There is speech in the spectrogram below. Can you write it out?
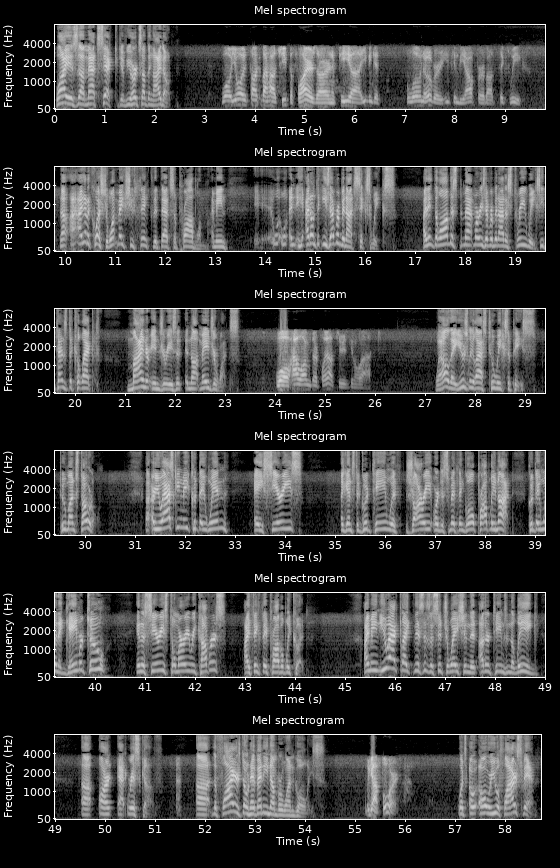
Why is uh, Matt sick? Have you heard something I don't? Well, you always talk about how cheap the Flyers are, and if he uh, even gets blown over, he's going to be out for about six weeks. Now, I, I got a question. What makes you think that that's a problem? I mean, and I don't think he's ever been out six weeks. I think the longest Matt Murray's ever been out is three weeks. He tends to collect minor injuries and not major ones. Well, how long is our playoff series going to last? Well, they usually last two weeks apiece two months total. Uh, are you asking me, could they win a series against a good team with Jarry or DeSmith in goal? Probably not. Could they win a game or two in a series till Murray recovers? I think they probably could. I mean, you act like this is a situation that other teams in the league uh, aren't at risk of. Uh, the Flyers don't have any number one goalies. We got four. What's oh, oh are you a Flyers fan?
